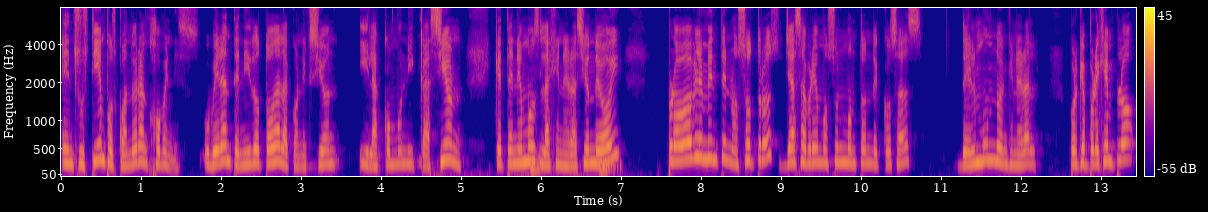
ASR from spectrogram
en sus tiempos, cuando eran jóvenes, hubieran tenido toda la conexión y la comunicación que tenemos la generación de hoy, probablemente nosotros ya sabríamos un montón de cosas del mundo en general. Porque, por ejemplo,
